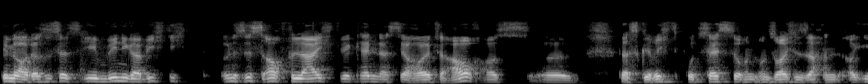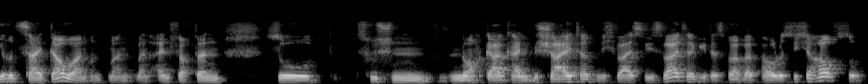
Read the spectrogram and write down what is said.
Genau, das ist jetzt eben weniger wichtig. Und es ist auch vielleicht, wir kennen das ja heute auch aus, äh, dass Gerichtsprozesse und, und solche Sachen ihre Zeit dauern und man, man einfach dann so zwischen noch gar keinen Bescheid hat und nicht weiß, wie es weitergeht. Das war bei Paulus sicher auch so.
